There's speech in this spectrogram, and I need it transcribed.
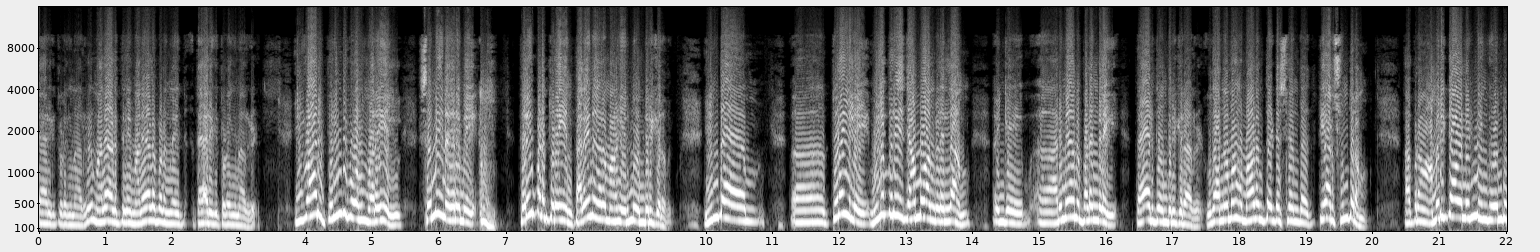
தயாரிக்க தொடங்கினார்கள். மலையாளத்திலே மலையாள படங்களை தயாரிக்க தொடங்கினார்கள். இவ்வாறு பிரிந்து போகும் வரையில் சென்னை நகரமே திரைப்படத்துறையின் தலைநகரமாக இருந்து வந்திருக்கிறது. இந்த துறையிலே மிகப்பெரிய ஜாம்பவான்கள் எல்லாம் இங்கே அருமையான படங்களை தயாரித்து வந்திருக்கிறார்கள். உதாரணமாக மாடர்ன் தேட்டர்ஸ் இருந்த டி ஆர் சுந்தரம் அப்புறம் அமெரிக்காவிலிருந்து இங்கு வந்து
